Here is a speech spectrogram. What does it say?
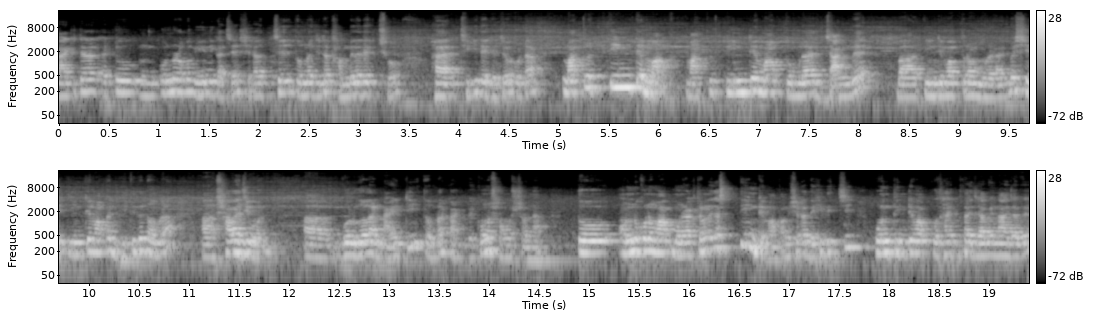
নাইটিটার একটু অন্যরকম ইউনিক আছে। সেটা হচ্ছে তোমরা যেটা থাম্বেলে দেখছ হ্যাঁ ঠিকই দেখেছ ওটা মাত্র তিনটে মাপ মাত্র তিনটে মাপ তোমরা জানবে বা তিনটে মাপ তোমরা মনে রাখবে। সেই তিনটে মাপের ভিত্তিতে তোমরা সারা জীবন গোলগলা নাইটি তোমরা কাটবে কোনো সমস্যা না। তো অন্য কোনো মাপ মনে রাখতে হবে জাস্ট তিনটে মাপ আমি সেটা দেখিয়ে দিচ্ছি। কোন তিনটে মাপ কোথায় কোথায় যাবে না যাবে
